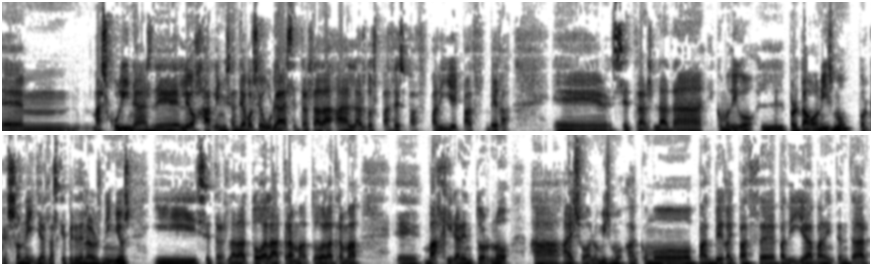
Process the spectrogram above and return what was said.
Em, masculinas de Leo Harlem y Santiago Segura se traslada a las dos paces, Paz Padilla y Paz Vega. Eh, se traslada, como digo, el protagonismo, porque son ellas las que pierden a los niños, y se traslada toda la trama. Toda la trama eh, va a girar en torno a, eso, a lo mismo, a cómo Paz Vega y Paz eh, Padilla van a intentar,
